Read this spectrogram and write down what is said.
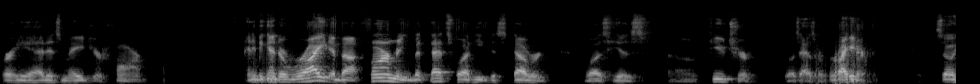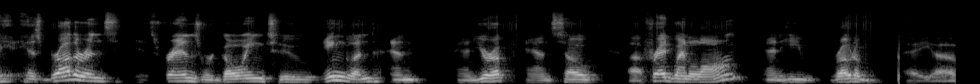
where he had his major farm. And he began to write about farming, but that's what he discovered was his uh, future was as a writer. So he, his brother and his friends were going to England and, and Europe. And so uh, Fred went along and he wrote a a uh,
